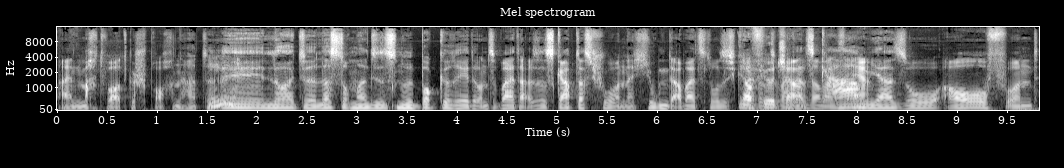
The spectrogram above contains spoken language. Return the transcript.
ein Machtwort gesprochen hatte. Hm. Ey, Leute, lass doch mal dieses Null-Bock-Gerede und so weiter. Also es gab das schon, nicht? Jugendarbeitslosigkeit No und so Future weiter. und so Es meinst du, kam ja. ja so auf und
